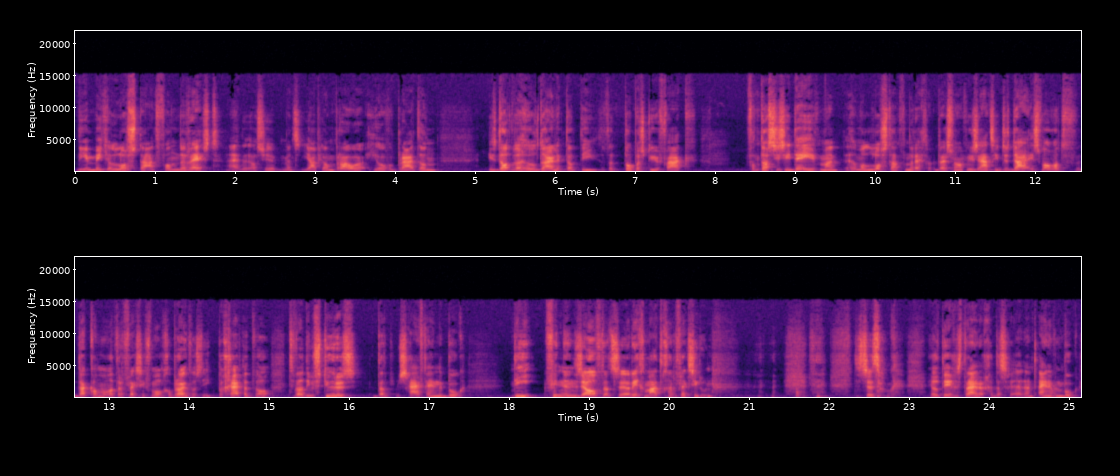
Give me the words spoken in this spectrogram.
die een beetje los staat van de rest. Als je met Jaap-Jan Brouwer hierover praat, dan is dat wel heel duidelijk dat, die, dat het topbestuur vaak fantastisch idee heeft, maar helemaal los staat van de rest, van de organisatie. Dus daar, is wel wat, daar kan wel wat reflectievermogen gebruikt worden. Ik begrijp dat wel. Terwijl die bestuurders, dat beschrijft hij in het boek, die vinden zelf dat ze regelmatig reflectie doen. dus dat is ook heel tegenstrijdig. Dat is aan het einde van het boek. En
